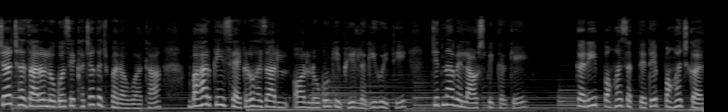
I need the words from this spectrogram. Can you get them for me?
चर्च हज़ारों लोगों से खचाखच भरा हुआ था। बाहर कई सैकड़ों हज़ार और लोगों की भीड़ लगी हुई थी, जितना वे लाउड स्पीकर के करीब पहुँच सकते थे पहुंचकर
